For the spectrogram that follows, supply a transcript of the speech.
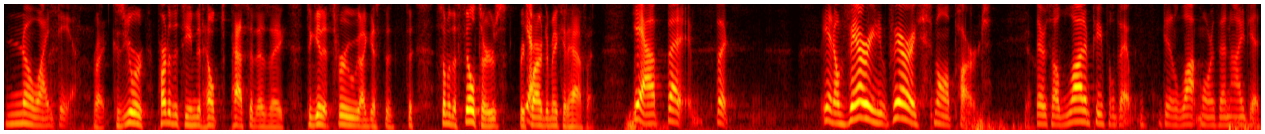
no idea. Right, because you were part of the team that helped pass it as a to get it through. I guess the, the some of the filters required Yeah. to make it happen. Yeah, but but you know, very very small part. There's a lot of people that did a lot more than I did.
